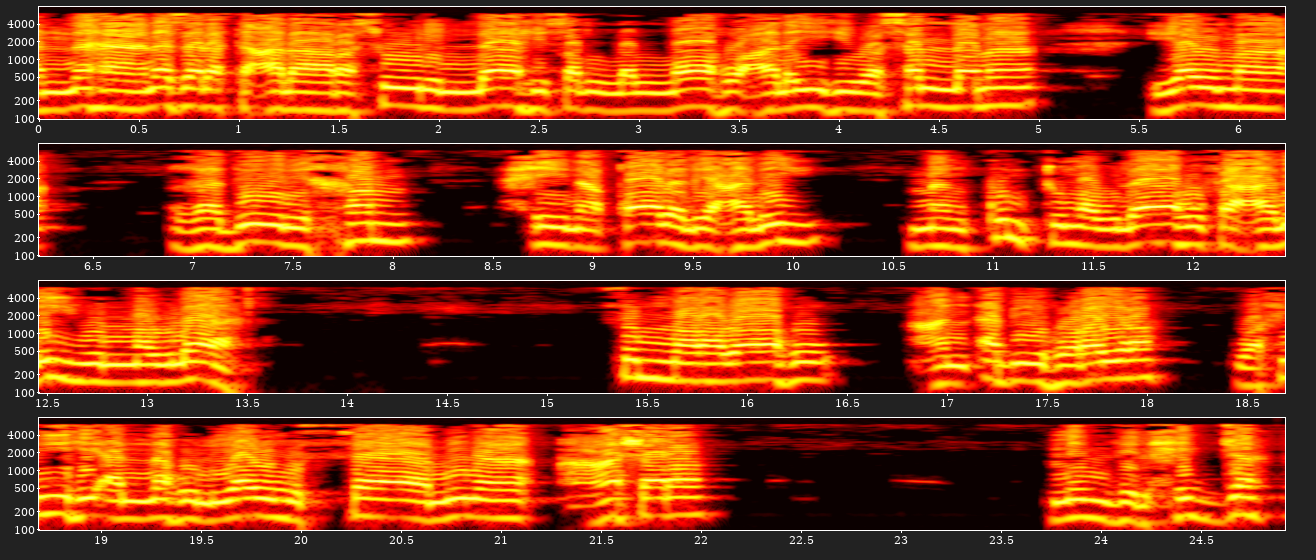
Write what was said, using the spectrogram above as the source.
أنها نزلت على رسول الله صلى الله عليه وسلم يوم غدير خم حين قال لعلي من كنت مولاه فعلي مولاه ثم رواه عن أبي هريرة وفيه أنه اليوم الثامن عشر من ذي الحجة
